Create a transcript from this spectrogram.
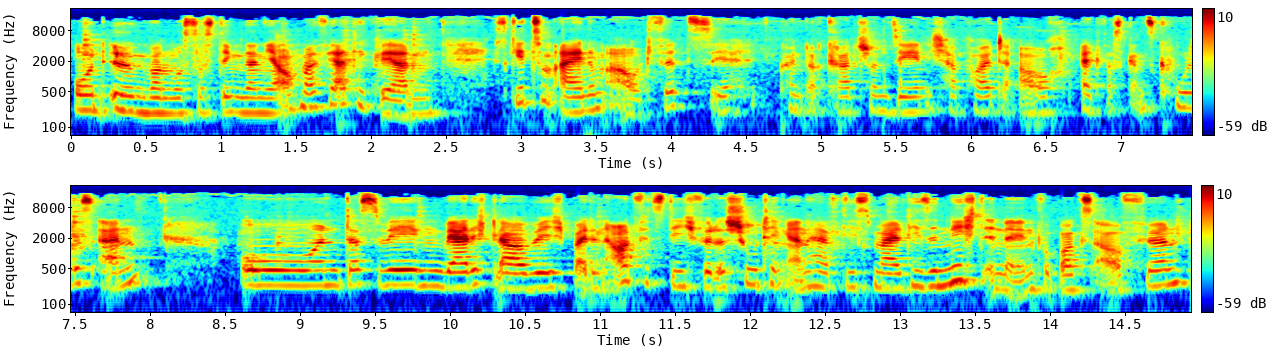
Und irgendwann muss das Ding dann ja auch mal fertig werden. Es geht zum einen um Outfits. Ihr könnt auch gerade schon sehen, ich habe heute auch etwas ganz Cooles an. Und deswegen werde ich, glaube ich, bei den Outfits, die ich für das Shooting anhabe, diesmal diese nicht in der Infobox aufführen,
